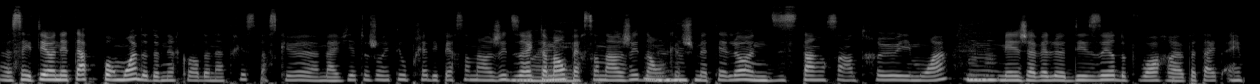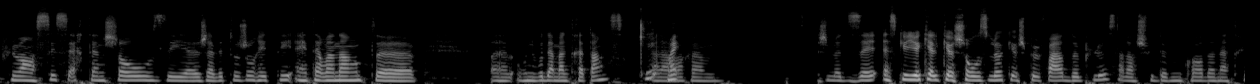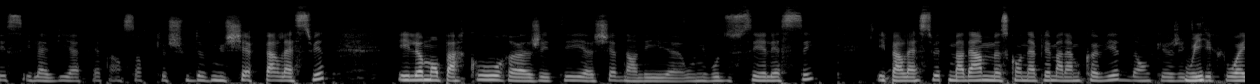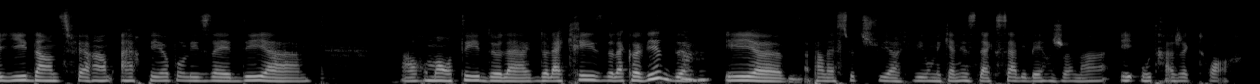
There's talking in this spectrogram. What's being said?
Euh, ça a été une étape pour moi de devenir coordonnatrice parce que euh, ma vie a toujours été auprès des personnes âgées, directement Ouais. aux personnes âgées. Donc, Mhm. je mettais là une distance entre eux et moi, Mhm. mais j'avais le désir de pouvoir euh, peut-être influencer certaines choses et j'avais toujours été intervenante au niveau de la maltraitance. OK. Alors, Ouais. Je me disais, est-ce qu'il y a quelque chose là que je peux faire de plus? Alors, je suis devenue coordonnatrice et la vie a fait en sorte que je suis devenue chef par la suite. Et là, mon parcours, euh, j'ai été euh, chef dans des, euh, au niveau du CLSC. Et par la suite, Madame, ce qu'on appelait Madame COVID. Donc, euh, j'ai Oui. été déployée dans différentes RPA pour les aider à, à remonter de la, de la crise de la COVID. Mhm. Et par la suite, je suis arrivée au mécanisme d'accès à l'hébergement et aux trajectoires.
